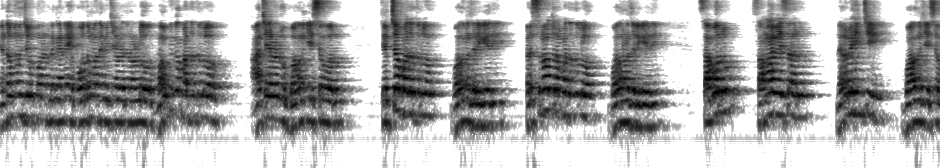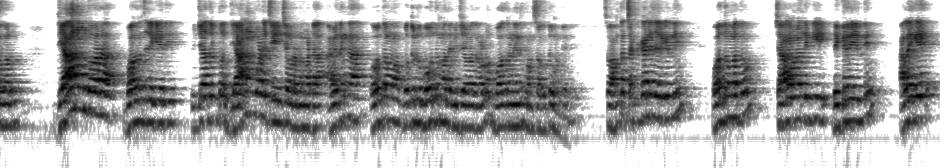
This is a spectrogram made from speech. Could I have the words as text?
ఎంతమంది చెప్పుకున్నట్లుగానే బౌద్ధ మత విద్యా విధానంలో మౌఖిక పద్ధతిలో ఆచార్యులు బోధన చేసేవారు. చర్చా పద్ధతిలో బోధన జరిగేది. ప్రశ్నోత్తర పద్ధతిలో బోధన జరిగేది. సభలు సమావేశాలు నిర్వహించి బోధన చేసేవారు. ధ్యానం ద్వారా బోధన జరిగేది. విద్యార్థులతో ధ్యానం కూడా చేయించేవారు అనమాట ఆ విధంగా గౌతమ బుద్ధుడు బౌద్ధ మత విద్యావేదనలో బోధన అనేది కొనసాగుతూ ఉండేది. సో అంతా చక్కగానే జరిగింది. బౌద్ధ మతం చాలా మందికి దగ్గరయ్యింది. అలాగే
